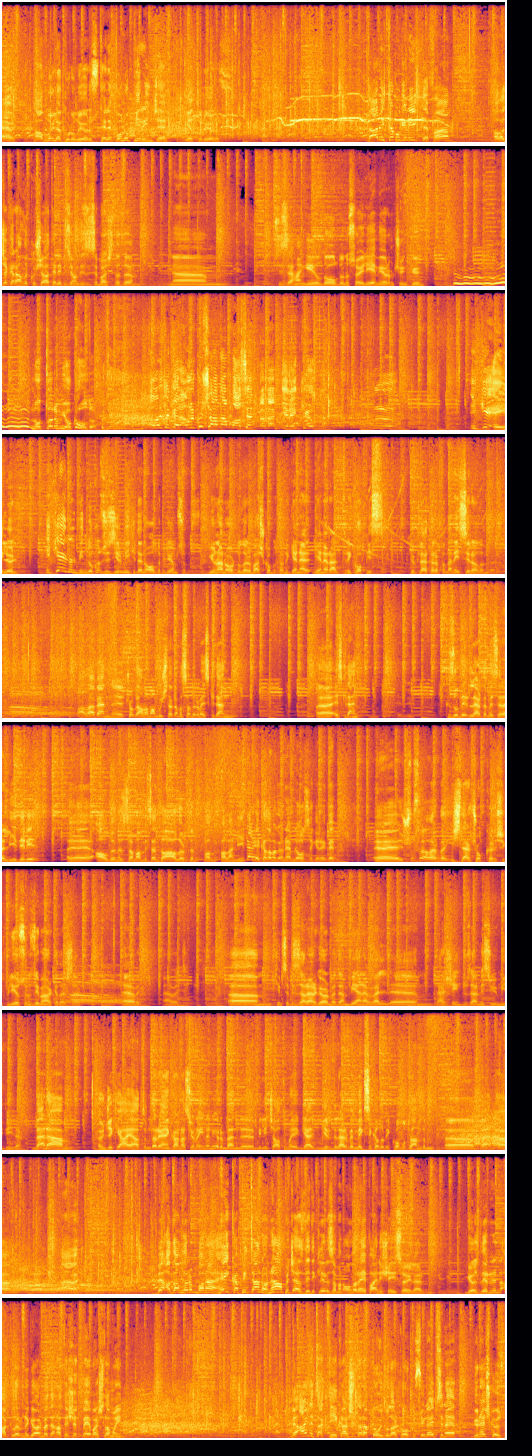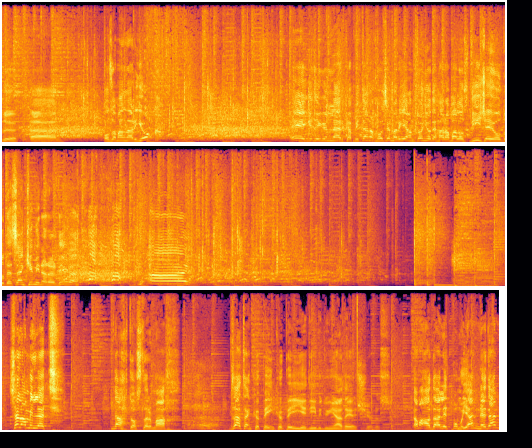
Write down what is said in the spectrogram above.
Evet, havluyla kuruluyoruz. Telefonu pirince yatırıyoruz. Tarihte bugün ilk defa Alacakaranlık Kuşağı televizyon dizisi başladı. Ee, size hangi yılda olduğunu söyleyemiyorum çünkü notlarım yok oldu. Alacakaranlık Kuşağı'ndan bahsetmemem gerekiyordu. 2 Eylül. 2 Eylül 1922'de ne oldu biliyor musunuz? Yunan orduları başkomutanı Genel, General Trikopis Türkler tarafından esir alındı. Valla ben çok anlamam bu işlerden ama sanırım eskiden e, eskiden Kızılderililerde mesela lideri e, aldığınız zaman mesela dağılırdı falan. Lider yakalamak önemli olsa gerek ve e, şu sıralarda işler çok karışık biliyorsunuz değil mi arkadaşlar? Evet, evet. Um, kimse bir zarar görmeden bir an evvel um, her şeyin düzelmesi ümidiyle. Ben um, önceki hayatımda reenkarnasyona inanıyorum. Ben de bilinçaltıma gel- girdiler ve Meksikalı bir komutandım. Uh, ben um, evet. Ve adamların bana hey kapitano ne yapacağız dedikleri zaman onlara hep aynı şeyi söylerdim. Gözlerinin aklarını görmeden ateş etmeye başlamayın. Ve aynı taktiği karşı taraf da uygular korkusuyla hepsine güneş gözlüğü. Ee, o zamanlar yok. Hey gidi günler. Kapitano Jose Maria Antonio de Harabalos DJ oldu desen kim inanır değil mi? Ay. Selam millet. Nah dostlarım ah. Zaten köpeğin köpeği yediği bir dünyada yaşıyoruz. Ama adalet bu mu? Yani neden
